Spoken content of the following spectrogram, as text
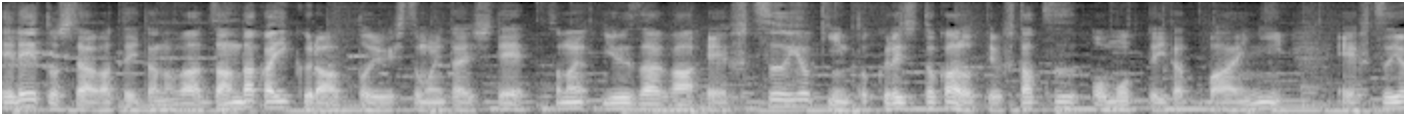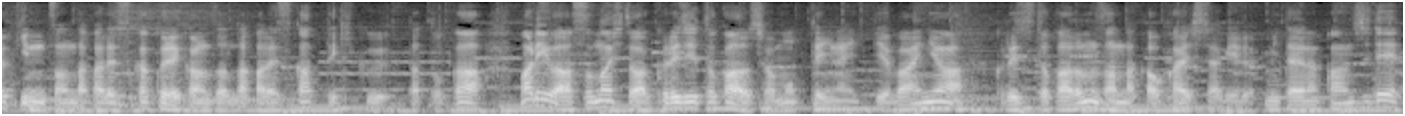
え例として上がっていたのが、残高いくらという質問に対して、そのユーザーが、え普通預金とクレジットカードっていう2つを持っていた場合に、え普通預金の残高ですか、クレカの残高ですかって聞くだとか、あるいはその人はクレジットカードしか持っていないっていう場合には、クレジットカードの残高を返してあげるみたいな感じで、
